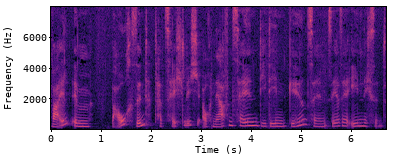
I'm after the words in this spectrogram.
weil im Bauch sind tatsächlich auch Nervenzellen, die den Gehirnzellen sehr, sehr ähnlich sind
